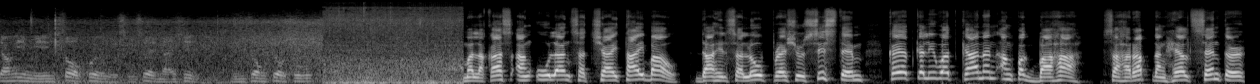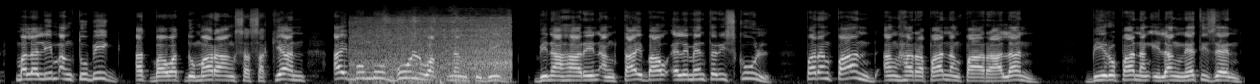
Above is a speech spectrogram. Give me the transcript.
将一名受困五十岁男性民众救出。 Malakas ang ulan sa Chai Taibao dahil sa low pressure system kaya't kaliwat kanan ang pagbaha. Sa harap ng health center, malalim ang tubig at bawat dumaraang sasakyan ay bumubulwak ng tubig. Binaha rin ang Taibao Elementary School. Parang pand ang harapan ng paaralan. Biro pa ng ilang netizen,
